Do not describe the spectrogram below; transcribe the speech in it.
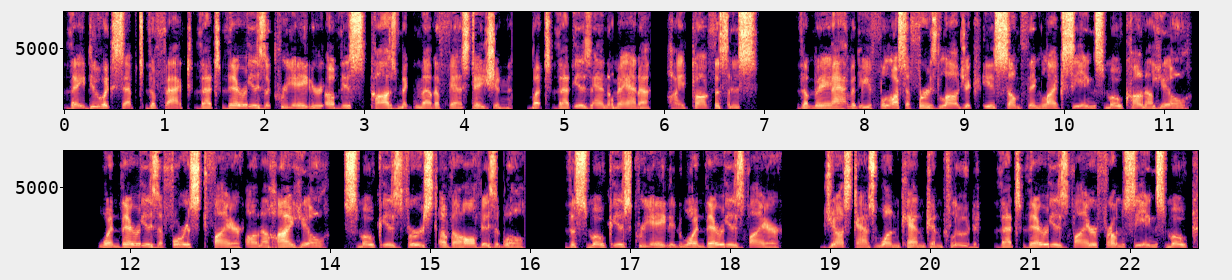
They do accept the fact that there is a creator of this cosmic manifestation, but that is an Amana hypothesis. The Mayavadi philosopher's logic is something like seeing smoke on a hill. When there is a forest fire on a high hill, smoke is first of all visible. The smoke is created when there is fire. Just as one can conclude that there is fire from seeing smoke,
